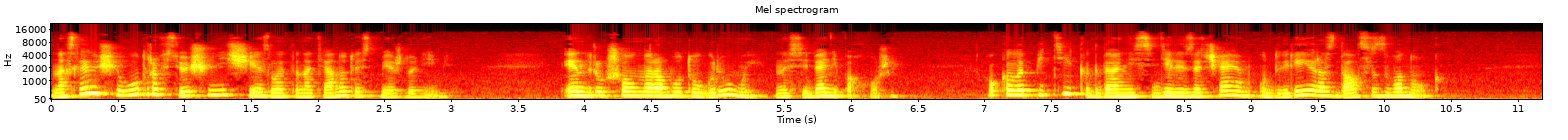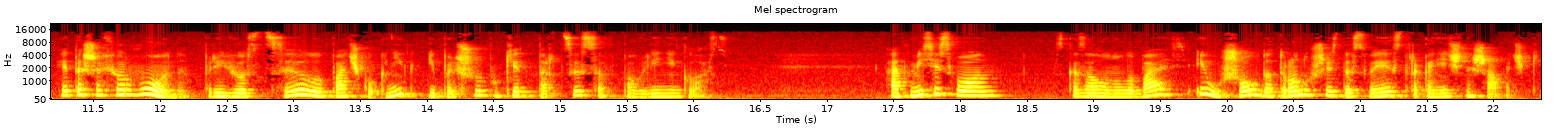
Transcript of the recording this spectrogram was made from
На следующее утро все еще не исчезла эта натянутость между ними. Эндрю ушел на работу угрюмый, на себя не похожий. Около пяти, когда они сидели за чаем, у дверей раздался звонок. Это шофер воина привез целую пачку книг и большой букет нарциссов павлиний глаз. «От миссис Вон», — сказал он, улыбаясь, и ушел, дотронувшись до своей остроконечной шапочки.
